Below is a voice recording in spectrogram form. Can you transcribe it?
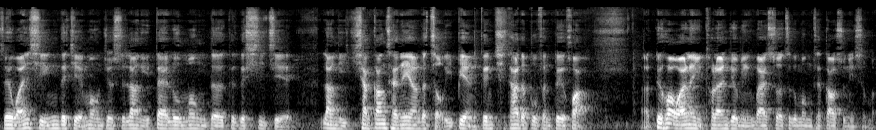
所以完形的解梦就是让你带入梦的各个细节，让你像刚才那样的走一遍，跟其他的部分对话，呃，对话完了，你突然就明白说这个梦在告诉你什么。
